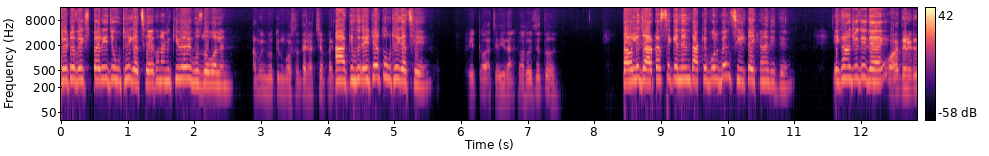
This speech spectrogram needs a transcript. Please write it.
ডেট অফ এক্সপায়ারি যে উঠে গেছে এখন আমি কীভাবে বুঝব বলেন? আমি নতুন বস্তা দেখাচ্ছি আপনাকে। কিন্তু এটার তো উঠে গেছে। তো আছে এই রাখা হয়েছে তো। তাহলে যার কাছ থেকে নেন তাকে বলবেন সিলটা এখানে দিতে। এখানে যদি দেয় ওদের এটা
